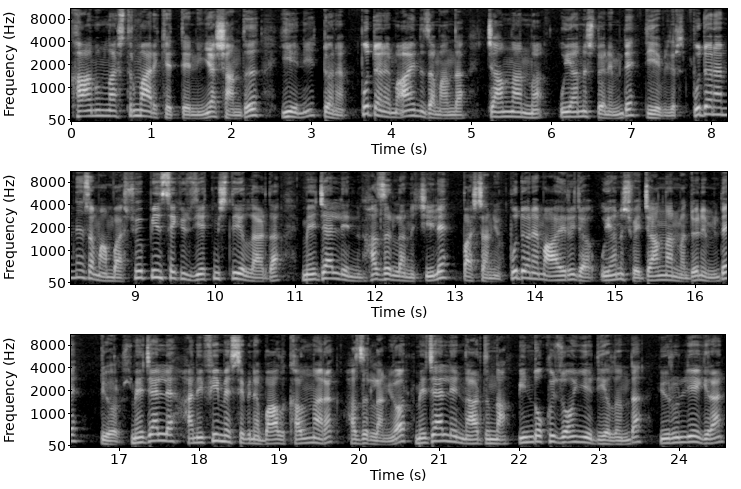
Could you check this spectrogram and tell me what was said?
kanunlaştırma hareketlerinin yaşandığı yeni dönem. Bu dönemi aynı zamanda canlanma, uyanış dönemi de diyebiliriz. Bu dönem ne zaman başlıyor? 1870'li yıllarda mecellenin hazırlanışı ile başlanıyor. Bu döneme ayrıca uyanış ve canlanma dönemi de diyoruz. Mecelle Hanefi mezhebine bağlı kalınarak hazırlanıyor. Mecellenin ardından 1917 yılında yürürlüğe giren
